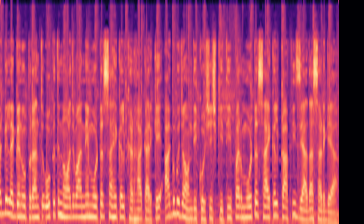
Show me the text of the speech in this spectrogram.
ਅੱਗ ਲੱਗਣ ਉਪਰੰਤ ਉਕਤ ਨੌਜਵਾਨ ਨੇ ਮੋਟਰਸਾਈਕਲ ਖੜਾ ਕਰਕੇ ਅੱਗ ਬੁਝਾਉਣ ਦੀ ਕੋਸ਼ਿਸ਼ ਕੀਤੀ, ਪਰ ਮੋਟਰਸਾਈਕਲ ਕਾਫੀ ਜ਼ਿਆਦਾ ਸੜ ਗਿਆ।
